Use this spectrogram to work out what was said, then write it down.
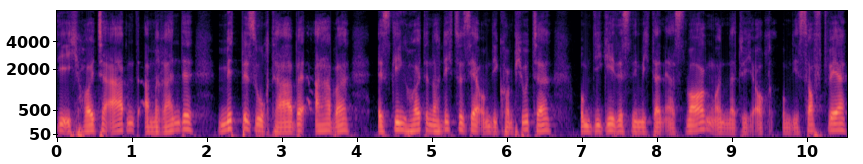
die ich heute Abend am Rande mitbesucht habe. Aber es ging heute noch nicht so sehr um die Computer um die geht es nämlich dann erst morgen und natürlich auch um die Software,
